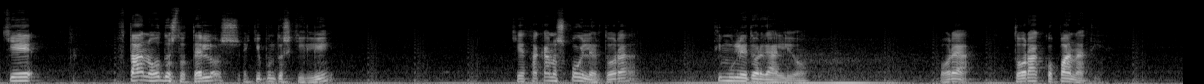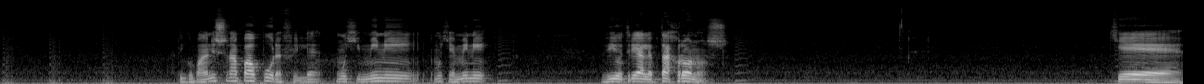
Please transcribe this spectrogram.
Και φτάνω όντως στο τέλος εκεί που είναι το σκυλί και θα κάνω spoiler τώρα τι μου λέει το εργαλείο. Ωραία. Τώρα κοπάνατη. Την κοπανίσω να πάω πού ρε φίλε. Μου είχε μείνει, μου είχε μείνει 2-3 λεπτά χρόνος. Και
